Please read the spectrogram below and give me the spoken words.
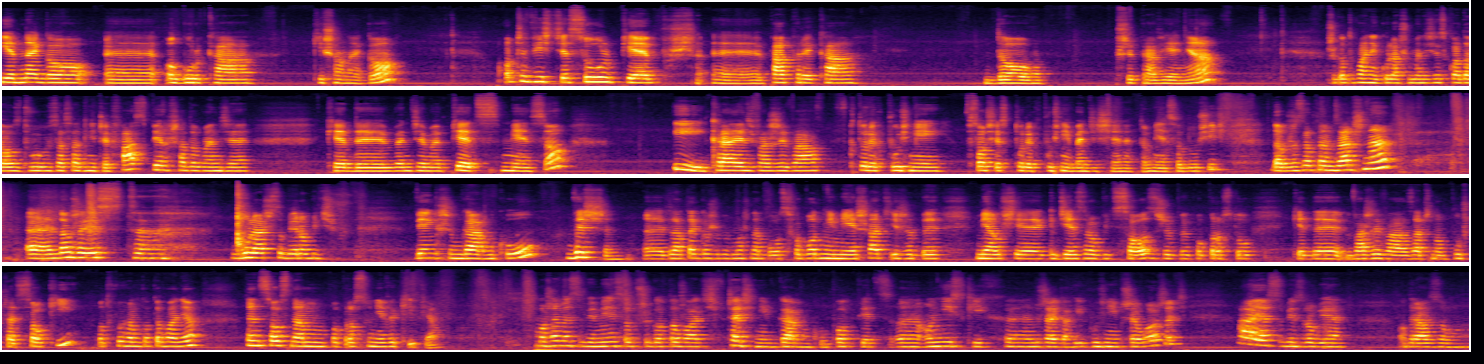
jednego e, ogórka kiszonego. Oczywiście sól, pieprz, e, papryka do przyprawienia. Przygotowanie gulaszu będzie się składało z dwóch zasadniczych faz. Pierwsza to będzie, kiedy będziemy piec mięso i krajać warzywa, w których później, w sosie, z których później będzie się to mięso dusić. Dobrze, zatem zacznę. E, dobrze jest e, gulasz sobie robić w większym garnku, wyższym, e, dlatego żeby można było swobodnie mieszać i żeby miał się gdzie zrobić sos, żeby po prostu kiedy warzywa zaczną puszczać soki pod wpływem gotowania, ten sos nam po prostu nie wykipiał. Możemy sobie mięso przygotować wcześniej w garnku, podpiec e, o niskich e, brzegach i później przełożyć, a ja sobie zrobię od razu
